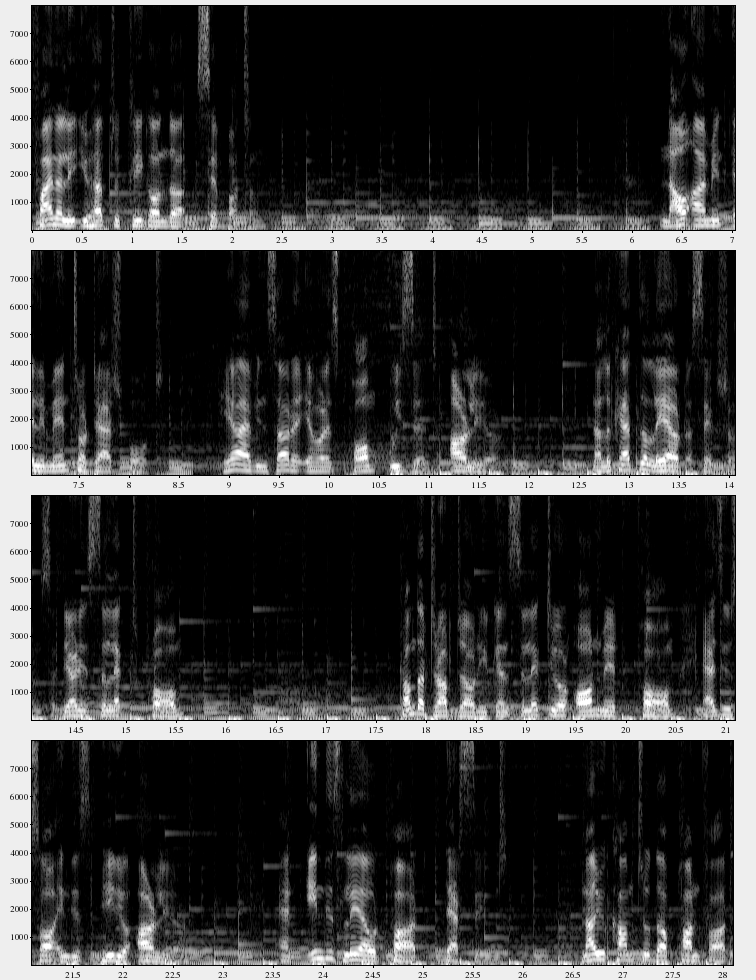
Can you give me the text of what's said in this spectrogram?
finally you have to click on the save button. Now I'm in Elementor dashboard. Here I have inserted Everest form widget earlier. Now look at the layout sections. There is select form. From the drop down you can select your own made form as you saw in this video earlier. And in this layout part that's it. Now you come to the fun part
